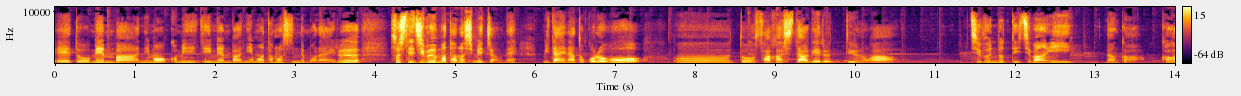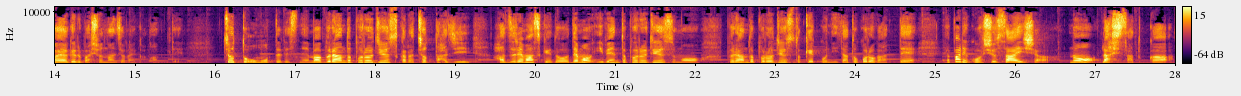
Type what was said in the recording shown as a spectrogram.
えーと、メンバーにもコミュニティメンバーにも楽しんでもらえるそして自分も楽しめちゃうねみたいなところをうんと探してあげるっていうのが自分にとって一番いいなんか輝ける場所なんじゃないかなってちょっと思ってですね、まあ、ブランドプロデュースからちょっとはじ外れますけどでもイベントプロデュースもブランドプロデュースと結構似たところがあってやっぱりこう主催者のらしさとか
